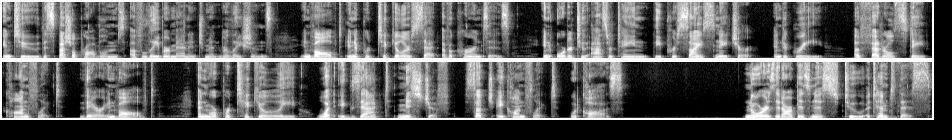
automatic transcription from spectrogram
into the special problems of labor management relations involved in a particular set of occurrences in order to ascertain the precise nature and degree of federal state conflict there involved, and more particularly what exact mischief such a conflict would cause. Nor is it our business to attempt this.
